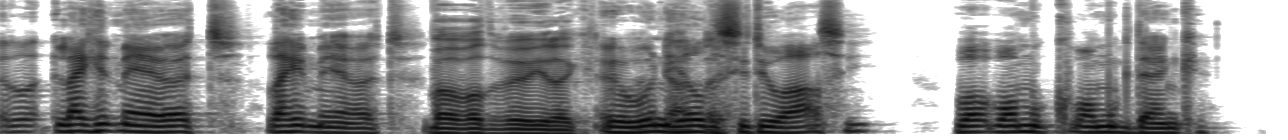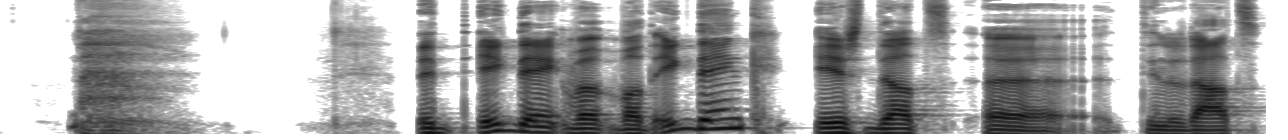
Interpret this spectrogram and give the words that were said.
eh, leg het mij uit. Leg het mij uit. Wat, wat wil je dat ik... Gewoon Ja, heel de dat- situatie. Wat, wat, moet, ik- wat moet ik denken? Het- ik denk, wat, wat ik denk, is dat eh, het inderdaad...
